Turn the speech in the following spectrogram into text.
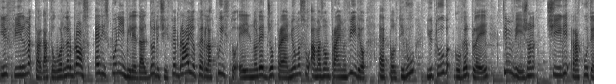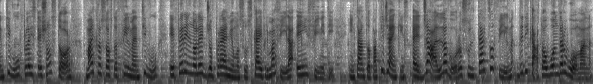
Il film, targato Warner Bros., è disponibile dal 12 febbraio per l'acquisto e il noleggio premium su Amazon Prime Video, Apple TV, YouTube, Google Play, Team Vision, Chili, Rakuten TV, PlayStation Store, Microsoft Film and E per il noleggio premium su Sky Prima Fila e Infinity. Intanto Patty Jenkins è già al lavoro sul terzo film dedicato a Wonder Woman.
